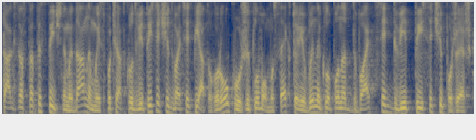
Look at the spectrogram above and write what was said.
Так, за статистичними даними, з початку 2025 року у житловому секторі виникло понад 22 тисячі пожеж.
